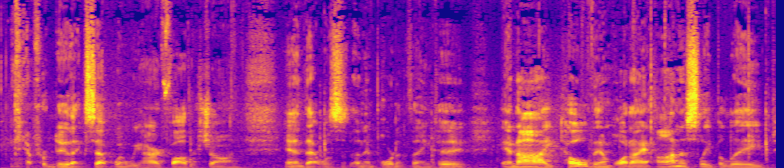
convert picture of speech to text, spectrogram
never do that except when we hired Father Sean. And that was an important thing too. And I told them what I honestly believed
